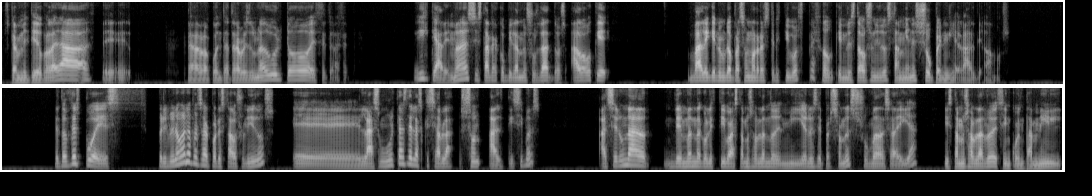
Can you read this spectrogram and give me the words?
Los que han mentido con la edad, eh, la cuenta a través de un adulto, etcétera, etcétera y que además están recopilando sus datos. Algo que vale que en Europa somos restrictivos, pero que en Estados Unidos también es súper ilegal, digamos. Entonces, pues, primero van a pasar por Estados Unidos. Eh, las multas de las que se habla son altísimas. Al ser una demanda colectiva, estamos hablando de millones de personas sumadas a ella y estamos hablando de 50.000,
